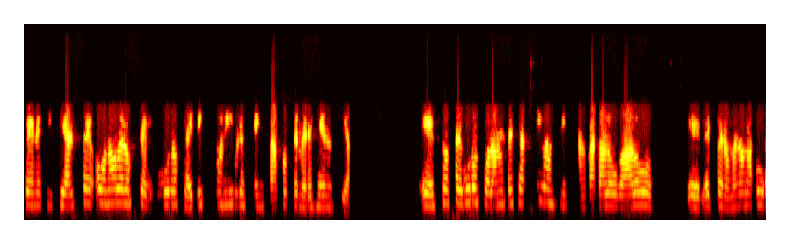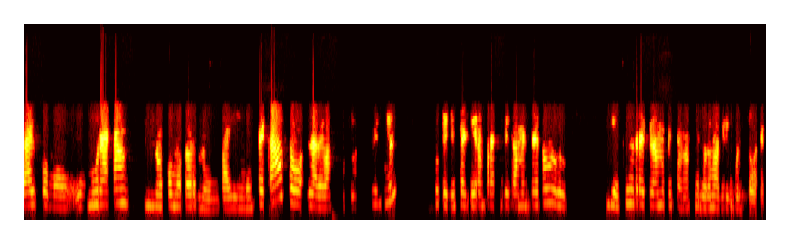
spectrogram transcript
beneficiarse o no de los seguros que hay disponibles en casos de emergencia. Esos seguros solamente se activan si han catalogado eh, el fenómeno natural como un huracán, no como tormenta. Y en este caso, la devastación civil, porque ellos perdieron prácticamente todo, y es un reclamo que están haciendo los agricultores.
